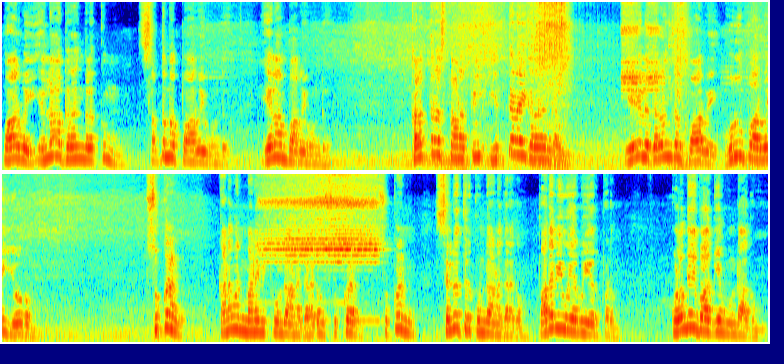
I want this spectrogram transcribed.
பார்வை எல்லா கிரகங்களுக்கும் சப்தம பார்வை உண்டு. ஏழாம் பார்வை உண்டு. கலத்திரஸ்தானத்தில் இத்தனை கிரகங்கள்? ஏழு கிரகங்கள் பார்வை குரு பார்வை யோகம். சுக்கரன் கணவன் மனைவிக்கு உண்டான கிரகம் சுக்கரன். சுக்கரன் செல்வத்திற்கு உண்டான கிரகம். பதவி உயர்வு ஏற்படும். குழந்தை பாக்கியம் உண்டாகும்.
